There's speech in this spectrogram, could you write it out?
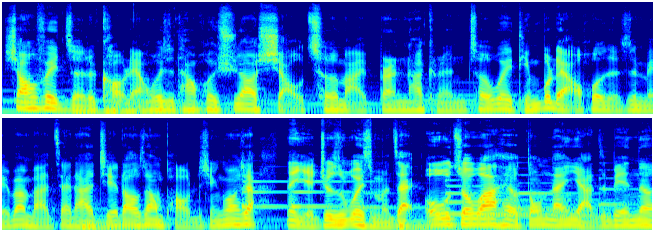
消费者的考量会是他会需要小车嘛，不然他可能车位停不了，或者是没办法在他街道上跑的情况下，那也就是为什么在欧洲啊，还有东南亚这边呢，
